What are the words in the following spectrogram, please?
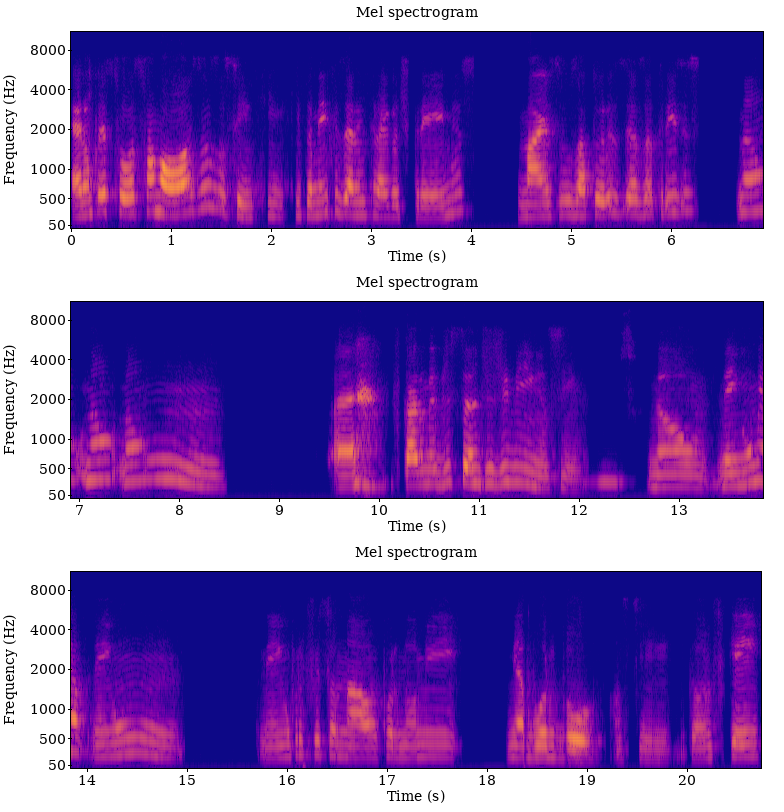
eram pessoas famosas, assim, que, que também fizeram entrega de prêmios, mas os atores e as atrizes não, não, não é, ficaram meio distantes de mim, assim. Não, nenhum, nenhum, nenhum profissional por nome me abordou, assim. Então eu fiquei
